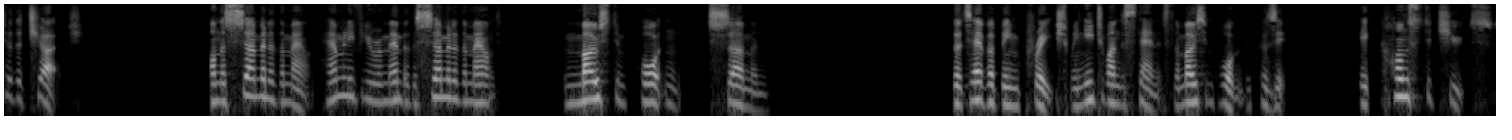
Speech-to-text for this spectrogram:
to the church on the Sermon of the Mount, how many of you remember the Sermon of the Mount, the most important sermon that's ever been preached? We need to understand it's the most important because it, it constitutes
